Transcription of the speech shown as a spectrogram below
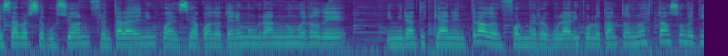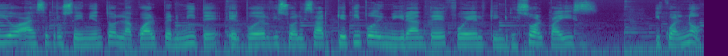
esa persecución frente a la delincuencia cuando tenemos un gran número de inmigrantes que han entrado en forma irregular y por lo tanto no están sometidos a ese procedimiento en la cual permite el poder visualizar qué tipo de inmigrante fue el que ingresó al país y cuál no.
